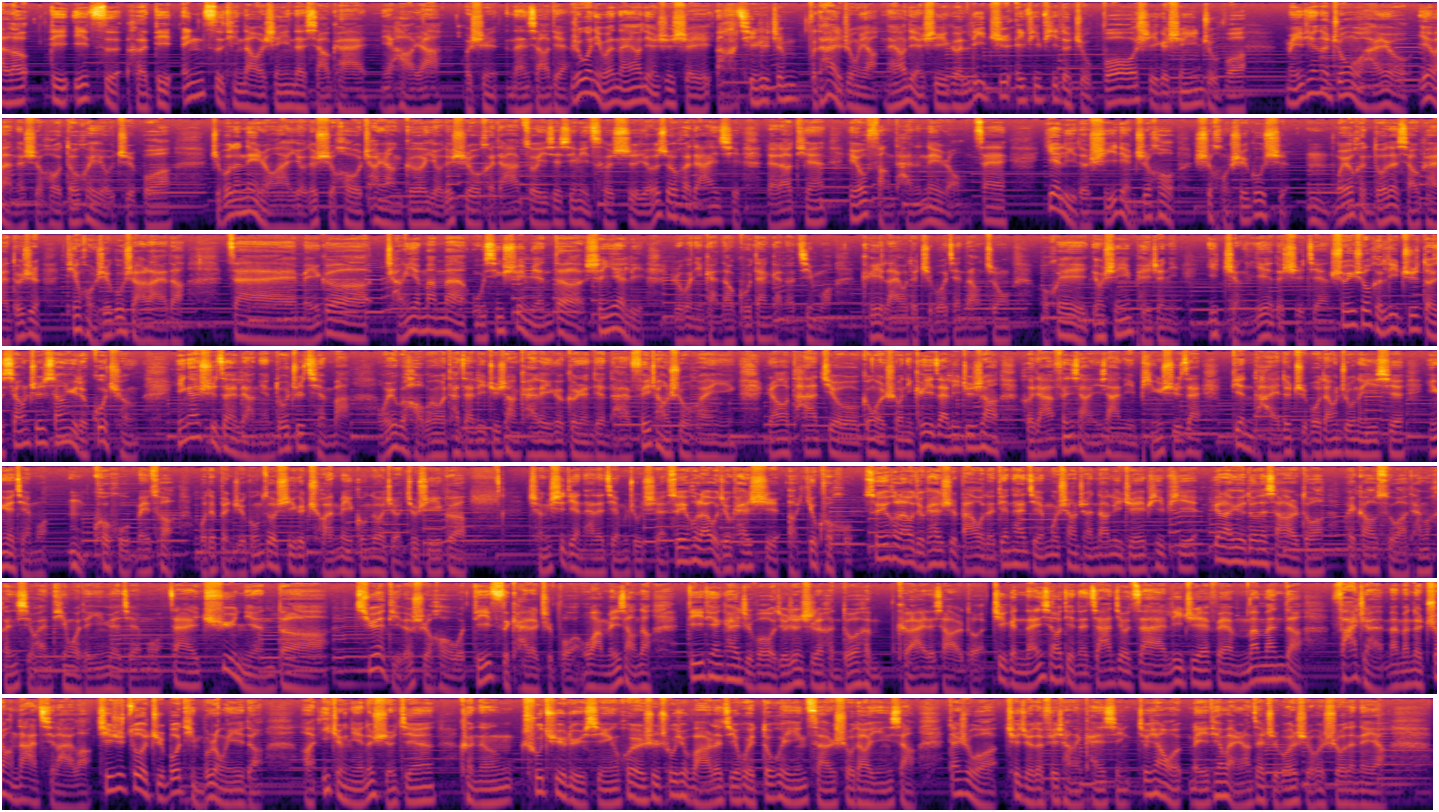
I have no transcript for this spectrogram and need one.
Hello，第一次和第 N 次听到我声音的小可爱，你好呀，我是南小点。如果你问南小点是谁啊，其实真不太重要。南小点是一个荔枝 APP 的主播，是一个声音主播。每一天的中午还有夜晚的时候都会有直播，直播的内容啊，有的时候唱唱歌，有的时候和大家做一些心理测试，有的时候和大家一起聊聊天，也有访谈的内容。在夜里的十一点之后是哄睡故事，嗯，我有很多的小可爱都是听哄睡故事而来的。在每一个长夜漫漫无心睡眠的深夜里，如果你感到孤单、感到寂寞，可以来我的直播间当中，我会用声音陪着你一整夜的时间，说一说和荔枝。的相知相遇的过程，应该是在两年多之前吧。我有个好朋友，他在荔枝上开了一个个人电台，非常受欢迎。然后他就跟我说：“你可以在荔枝上和大家分享一下你平时在电台的直播当中的一些音乐节目。”嗯，括弧没错，我的本职工作是一个传媒工作者，就是一个。城市电台的节目主持人，所以后来我就开始呃又括弧，所以后来我就开始把我的电台节目上传到荔枝 APP，越来越多的小耳朵会告诉我，他们很喜欢听我的音乐节目。在去年的七月底的时候，我第一次开了直播，哇，没想到第一天开直播我就认识了很多很可爱的小耳朵，这个南小点的家就在荔枝 FM 慢慢的发展，慢慢的壮大起来了。其实做直播挺不容易的啊，一整年的时间，可能出去旅行或者。是出去玩的机会都会因此而受到影响，但是我却觉得非常的开心。就像我每一天晚上在直播的时候说的那样，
